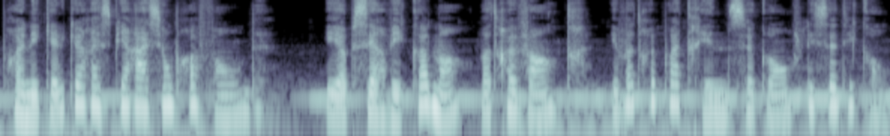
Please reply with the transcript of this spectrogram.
Prenez quelques respirations profondes et observez comment votre ventre et votre poitrine se gonfle et se dégonfle.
